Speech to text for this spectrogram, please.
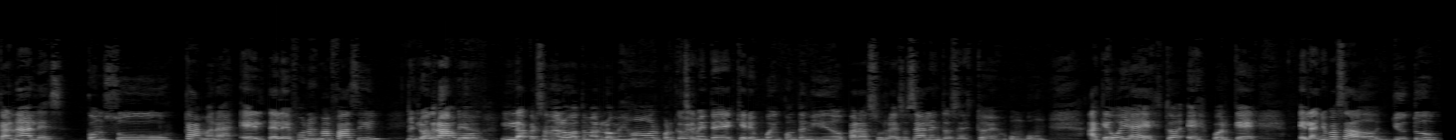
canales con su cámara, el teléfono es más fácil, lo grabo, la persona lo va a tomar lo mejor porque obviamente quiere un buen contenido para sus redes sociales, entonces esto es un boom. ¿A qué voy a esto? Es porque el año pasado YouTube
